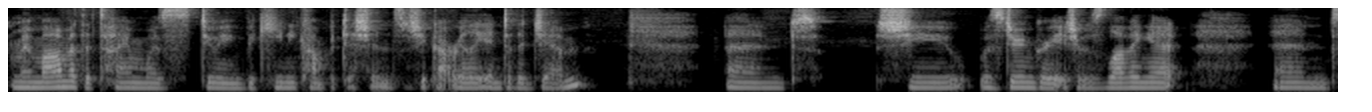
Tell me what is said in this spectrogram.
my mom at the time was doing bikini competitions. She got really into the gym and she was doing great. She was loving it. And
